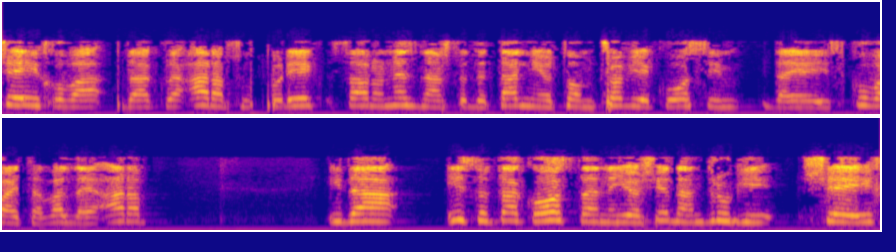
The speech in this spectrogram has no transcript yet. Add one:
šejhova, dakle arapskog porijekla, stvarno ne znam što detaljnije o tom čovjeku, osim da je iz Kuvajta, valjda je Arab, i da isto tako ostane još jedan drugi šejh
